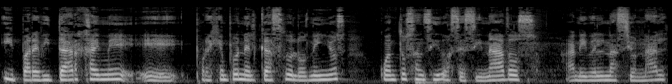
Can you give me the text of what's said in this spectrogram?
Y para evitar, Jaime, eh, por ejemplo, en el caso de los niños, ¿cuántos han sido asesinados a nivel nacional?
